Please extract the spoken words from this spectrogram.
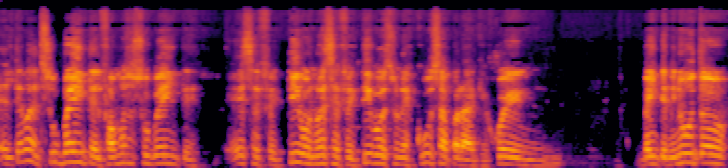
El, tema del sub-20, el famoso sub-20, ¿es efectivo, no es efectivo? ¿Es una excusa para que jueguen 20 minutos?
